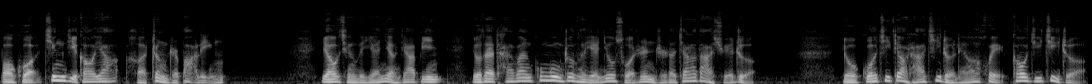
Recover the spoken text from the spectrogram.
包括经济高压和政治霸凌。邀请的演讲嘉宾有在台湾公共政策研究所任职的加拿大学者，有国际调查记者联合会高级记者、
